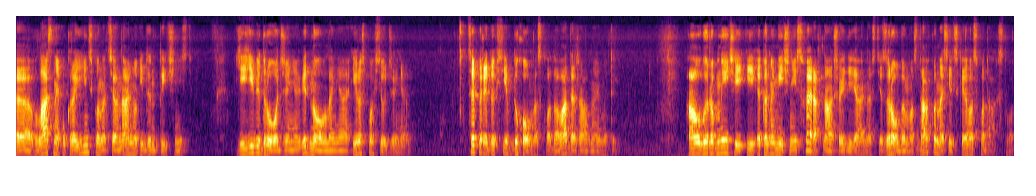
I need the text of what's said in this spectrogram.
е, власне українську національну ідентичність, її відродження, відновлення і розповсюдження. Це передусім духовна складова державної мети. А у виробничій і економічній сферах нашої діяльності зробимо ставку на сільське господарство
